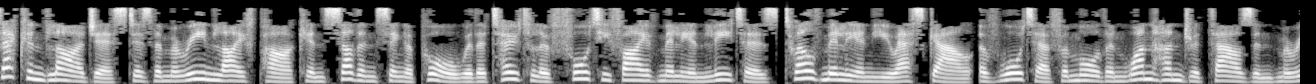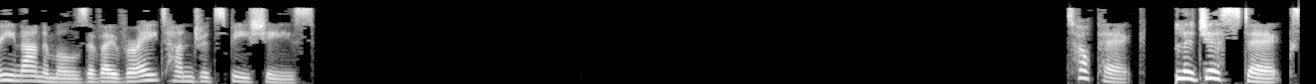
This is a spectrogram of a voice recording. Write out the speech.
second largest is the Marine Life Park in southern Singapore with a total of 45 million litres 12 million US gal of water for more than 100,000 marine animals of over 800 species. Topic: Logistics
